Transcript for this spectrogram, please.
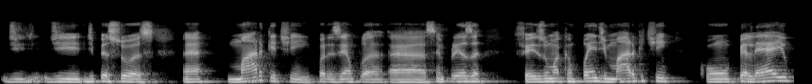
de, de, de pessoas. É, marketing, por exemplo, a, a, essa empresa fez uma campanha de marketing com o Pelé e o,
